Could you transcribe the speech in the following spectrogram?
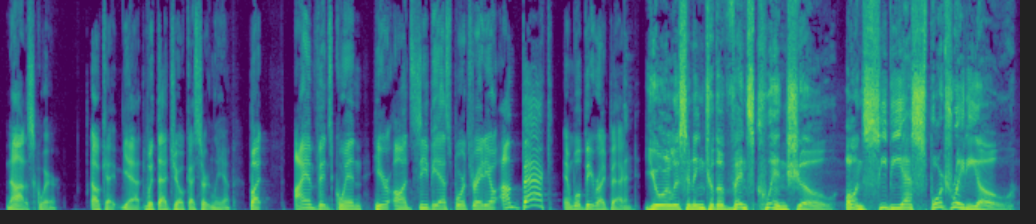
not a square. Okay, yeah, with that joke, I certainly am. But I am Vince Quinn here on CBS Sports Radio. I'm back, and we'll be right back. You're listening to The Vince Quinn Show on CBS Sports Radio.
